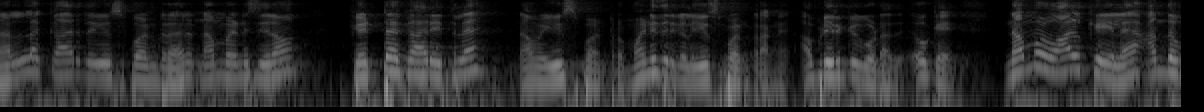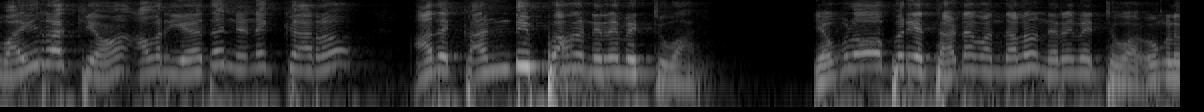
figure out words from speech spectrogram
நல்ல காரியத்தை யூஸ் பண்ணுறாரு நம்ம என்ன செய்கிறோம் கெட்ட காரியத்தில் நம்ம யூஸ் பண்ணுறோம் மனிதர்கள் யூஸ் பண்ணுறாங்க அப்படி இருக்கக்கூடாது. ஓகே நம்ம வாழ்க்கையில் அந்த வைராக்கியம் அவர் எதை நினைக்காரோ அதை கண்டிப்பாக நிறைவேற்றுவார். எவ்வளோ பெரிய தடை வந்தாலும் நிறைவேற்றுவார். உங்களை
